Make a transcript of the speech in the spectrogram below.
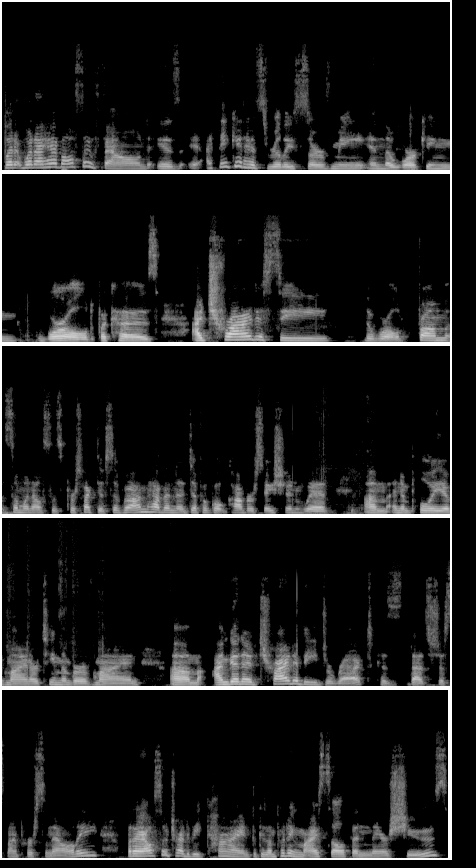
but what I have also found is eh, I think it has really served me in the working world because I try to see the world from someone else's perspective. So if I'm having a difficult conversation with um, an employee of mine or team member of mine, um, I'm going to try to be direct because that's just my personality. But I also try to be kind because I'm putting myself in their shoes.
